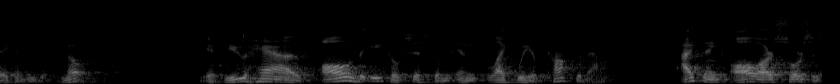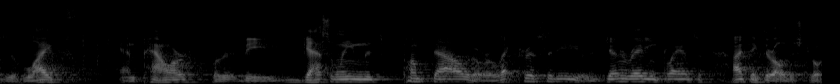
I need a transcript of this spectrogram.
they can. No. If you have all of the ecosystem in, like we have talked about, I think all our sources of life and power, whether it be gasoline that's pumped out or electricity or generating plants, I think they're all destroyed.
